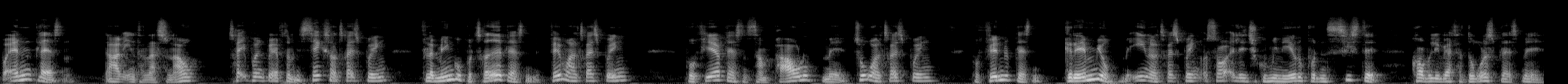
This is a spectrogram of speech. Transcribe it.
På andenpladsen, der har vi International, 3 point bagefter med 56 point. Flamingo på tredjepladsen med 55 point. På fjerdepladsen São Paulo med 52 point. På femtepladsen Gremio med 51 point. Og så Atletico Mineiro på den sidste Copa Libertadores plads med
